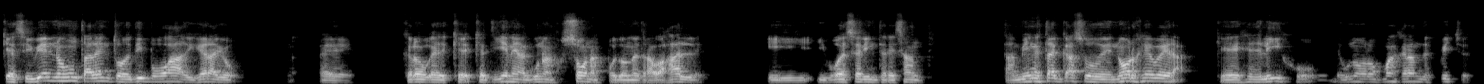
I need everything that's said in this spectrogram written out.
que si bien no es un talento de tipo A, dijera yo, eh, creo que, que, tiene algunas zonas por donde trabajarle y, y, puede ser interesante. También está el caso de Norge Vera, que es el hijo de uno de los más grandes pitchers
